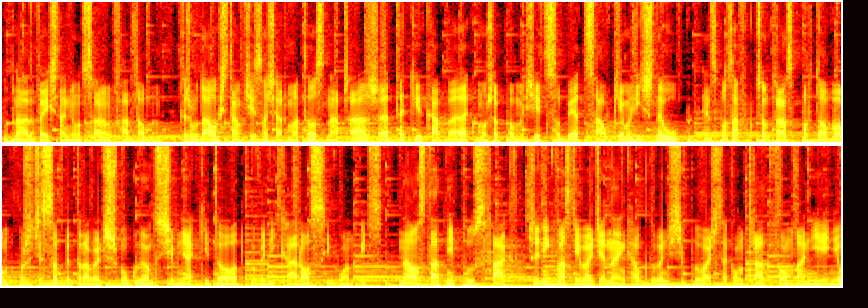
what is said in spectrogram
lub nawet wejść na nią całym fantomem. Też udało się tam wcisnąć armatę oznacza, że te kilka belek może pomyśleć sobie całkiem liczny łup, więc poza funkcją transportową możecie sobie dorobić szmuglując ziemniaki do odpowiednika Rosji w One Piece. Na ostatni plus fakt, że nikt was nie będzie nękał, gdy będziecie pływać taką tratwą, ani jej nie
